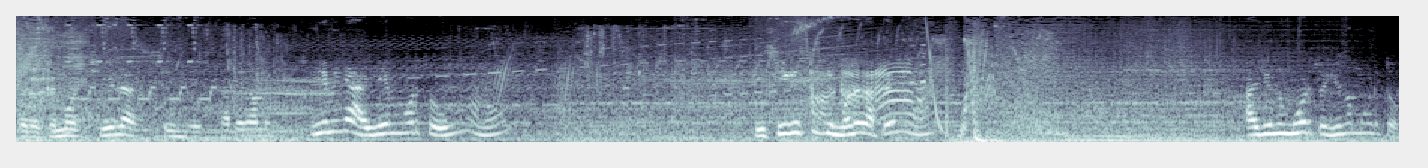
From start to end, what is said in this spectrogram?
Pero qué mochila, se me está pegando. Mira, mira, ahí he muerto uno, ¿no? Que sigue, sigue, muere la peña, ¿eh? Ah, yo no he muerto, yo no he muerto.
